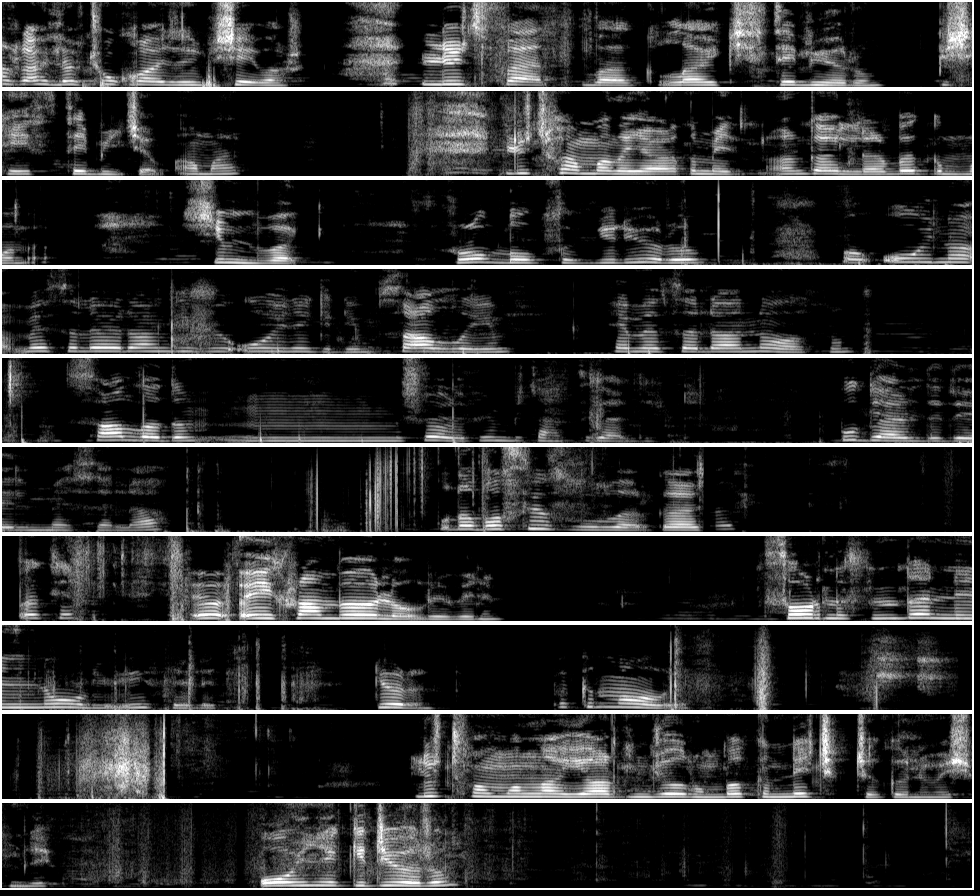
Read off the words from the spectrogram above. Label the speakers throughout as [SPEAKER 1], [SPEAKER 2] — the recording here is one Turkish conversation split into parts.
[SPEAKER 1] Arkadaşlar çok acil bir şey var. Lütfen bak like istemiyorum. Bir şey istemeyeceğim ama lütfen bana yardım edin. Arkadaşlar bakın bana. Şimdi bak Roblox'a giriyorum. Bak oyuna mesela herhangi bir oyuna gireyim. Sallayayım. Hem mesela ne olsun? Salladım. Hmm, şöyle yapayım bir tanesi geldi. Bu geldi diyelim mesela. Bu da basıyorsunuz arkadaşlar. Bakın e- ekran böyle oluyor benim. Sonrasında ne, ne oluyor iyi seyredin. Görün. Bakın ne oluyor. Lütfen bana yardımcı olun. Bakın ne çıkacak önüme şimdi. Oyuna gidiyorum.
